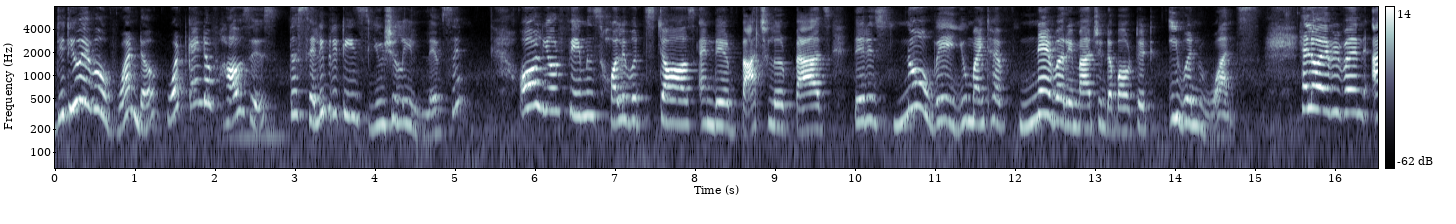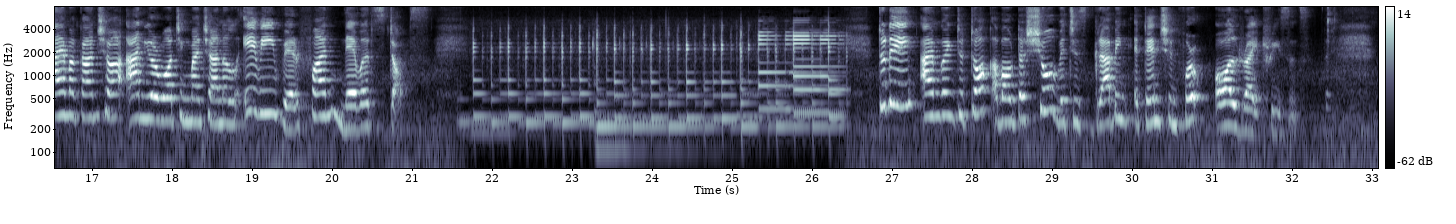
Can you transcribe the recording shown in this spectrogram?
Did you ever wonder what kind of houses the celebrities usually lives in? All your famous Hollywood stars and their bachelor pads, there is no way you might have never imagined about it even once. Hello everyone, I am Akansha and you're watching my channel AV where fun never stops. I am going to talk about a show which is grabbing attention for all right reasons.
